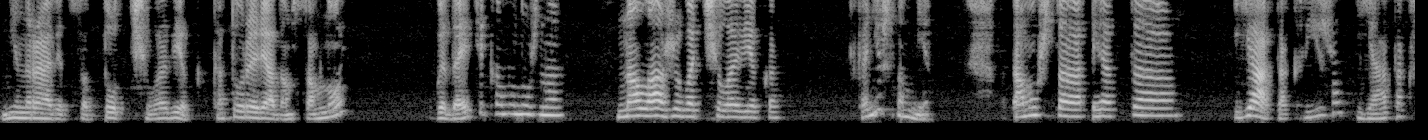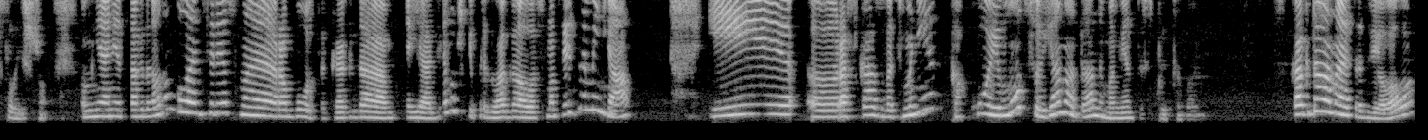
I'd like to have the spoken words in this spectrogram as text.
не нравится тот человек, который рядом со мной, угадайте, кому нужно налаживать человека? Конечно, мне. Потому что это я так вижу, я так слышу. У меня не так давно была интересная работа, когда я девушке предлагала смотреть на меня и э, рассказывать мне, какую эмоцию я на данный момент испытываю. Когда она это делала,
